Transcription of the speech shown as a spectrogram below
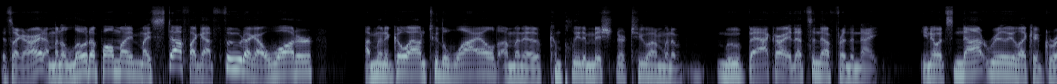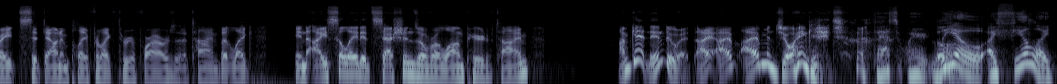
it's like all right, I'm gonna load up all my my stuff. I got food, I got water. I'm gonna go out into the wild. I'm gonna complete a mission or two. I'm gonna move back. All right, that's enough for the night. You know, it's not really like a great sit down and play for like three or four hours at a time, but like in isolated sessions over a long period of time, I'm getting into it. I, I I'm enjoying it. That's weird. Leo, I feel like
